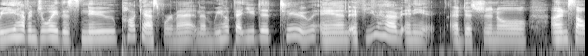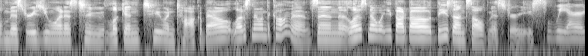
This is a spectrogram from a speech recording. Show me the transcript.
we have enjoyed this new podcast format and we hope that you did too. And if you have any additional unsolved mysteries you want us to look into and talk about, let us know in the comments and let us know what you thought about these unsolved mysteries. We are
